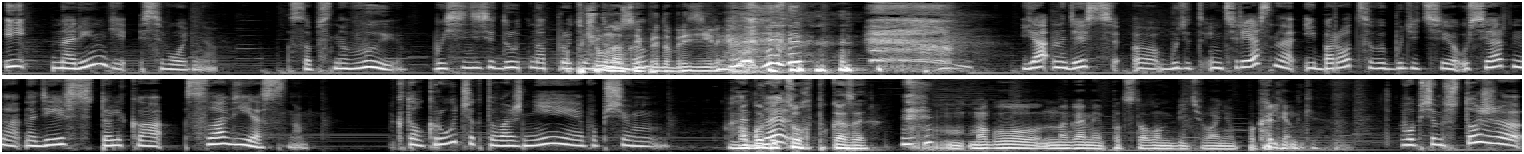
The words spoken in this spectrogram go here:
И на ринге сегодня, собственно, вы. Вы сидите друг напротив Почему друга. нас не предупредили? Я надеюсь, э, будет интересно, и бороться вы будете усердно, надеюсь, только словесно. Кто круче, кто важнее, в общем... Могу hardware- бицух показать. Могу ногами под столом бить Ваню по коленке. В общем, что же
